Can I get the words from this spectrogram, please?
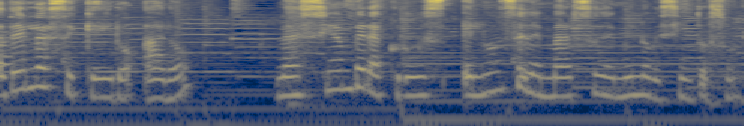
Adela Sequeiro Aro nació en Veracruz el 11 de marzo de 1901.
